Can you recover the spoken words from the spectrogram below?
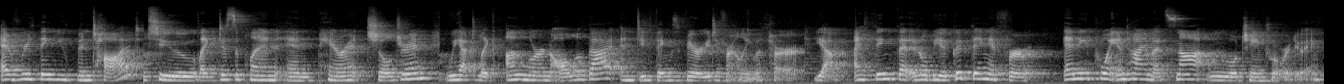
everything you've been taught to like discipline and parent children. We have to like unlearn all of that and do things very differently with her. Yeah, I think that it'll be a good thing if for any point in time it's not, we will change what we're doing.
